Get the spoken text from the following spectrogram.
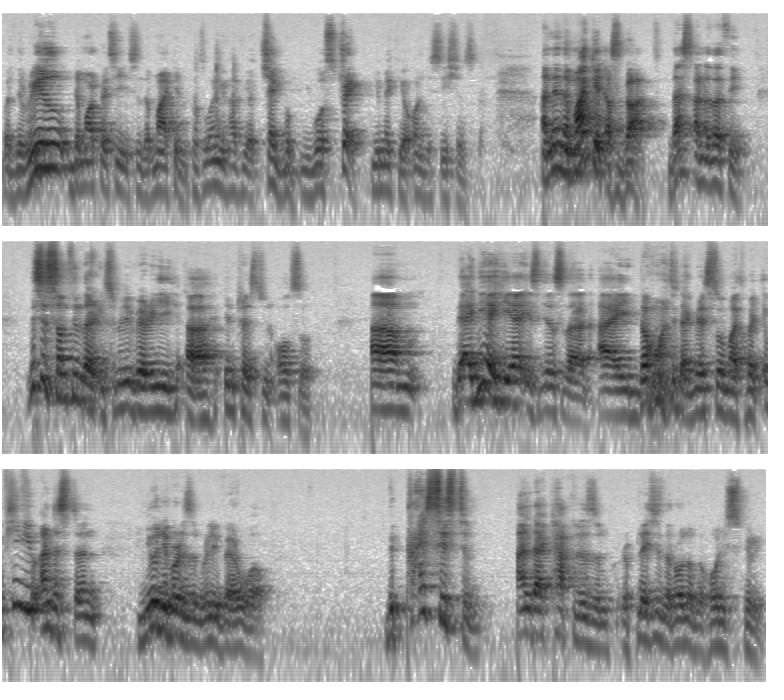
But the real democracy is in the market because when you have your checkbook, you go straight, you make your own decisions. And then the market as God, that's another thing. This is something that is really very uh, interesting also. Um, the idea here is just that I don't want to digress so much, but if you understand neoliberalism really very well, the price system under capitalism replaces the role of the Holy Spirit.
